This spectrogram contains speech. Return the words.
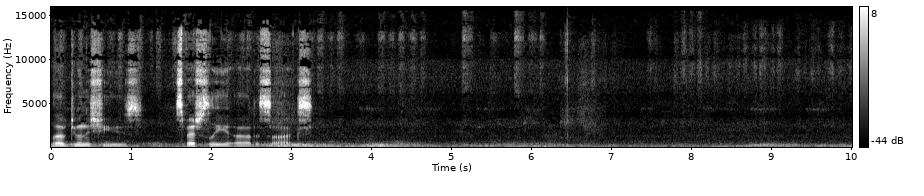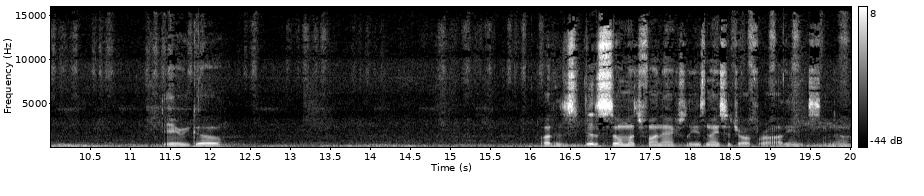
Love doing the shoes especially uh, the socks. There we go Oh, this, this is so much fun, actually. It's nice to draw for our audience, you know.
